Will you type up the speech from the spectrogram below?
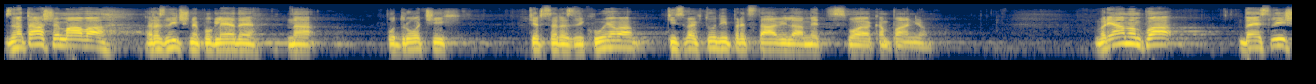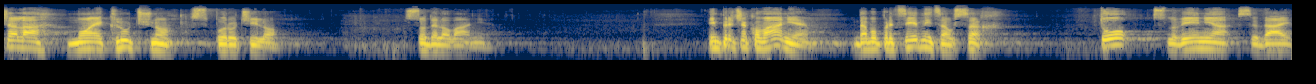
Z Natašo imamo različne poglede na področjih, kjer se razlikujeva, ki sva jih tudi predstavila med svojo kampanjo. Verjamem pa, da je slišala moje ključno sporočilo: sodelovanje. In pričakovanje, da bo predsednica vseh, to Slovenija sedaj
